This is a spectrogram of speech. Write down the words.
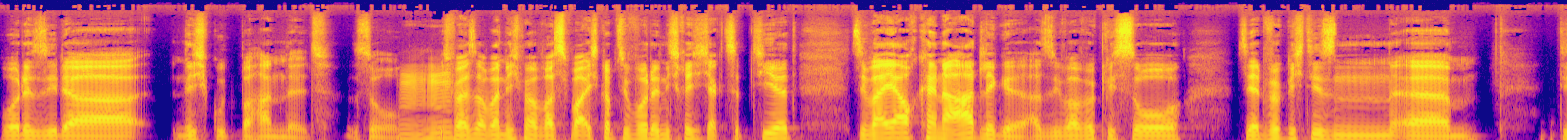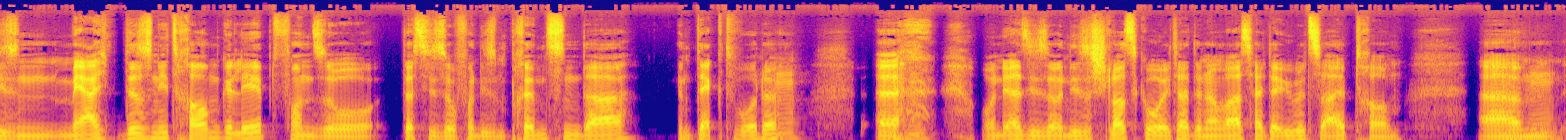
wurde sie da nicht gut behandelt. So. Mhm. Ich weiß aber nicht mal, was war. Ich glaube, sie wurde nicht richtig akzeptiert. Sie war ja auch keine Adlige. Also sie war wirklich so, sie hat wirklich diesen, ähm, diesen Märch Disney-Traum gelebt von so, dass sie so von diesem Prinzen da entdeckt wurde. Mhm. Äh, mhm. Und er sie so in dieses Schloss geholt hat und dann war es halt der übelste Albtraum. Ähm, mhm.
